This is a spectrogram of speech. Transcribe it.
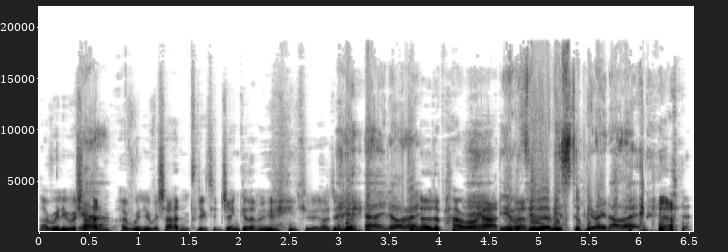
I really wish I hadn't. I really wish I hadn't predicted Jenga the movie. I didn't, know, I know, didn't know the power I had. You feel a bit stupid right now, right?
